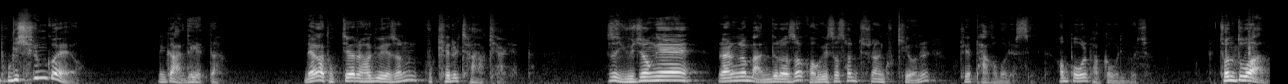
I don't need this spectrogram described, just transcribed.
보기 싫은 거예요. 그러니까 안 되겠다. 내가 독재를 하기 위해서는 국회를 장악해야겠다. 그래서 유정회라는 걸 만들어서 거기서 선출한 국회의원을 국회에 박아버렸습니다. 헌법을 바꿔버린 거죠. 전두환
